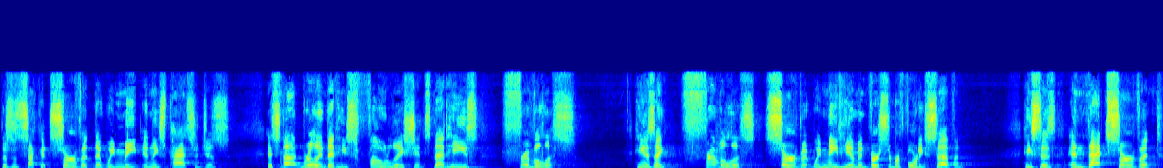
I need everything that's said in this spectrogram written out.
There's a second servant that we meet in these passages. It's not really that he's foolish, it's that he's frivolous. He is a frivolous servant. We meet him in verse number 47. He says, And that servant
